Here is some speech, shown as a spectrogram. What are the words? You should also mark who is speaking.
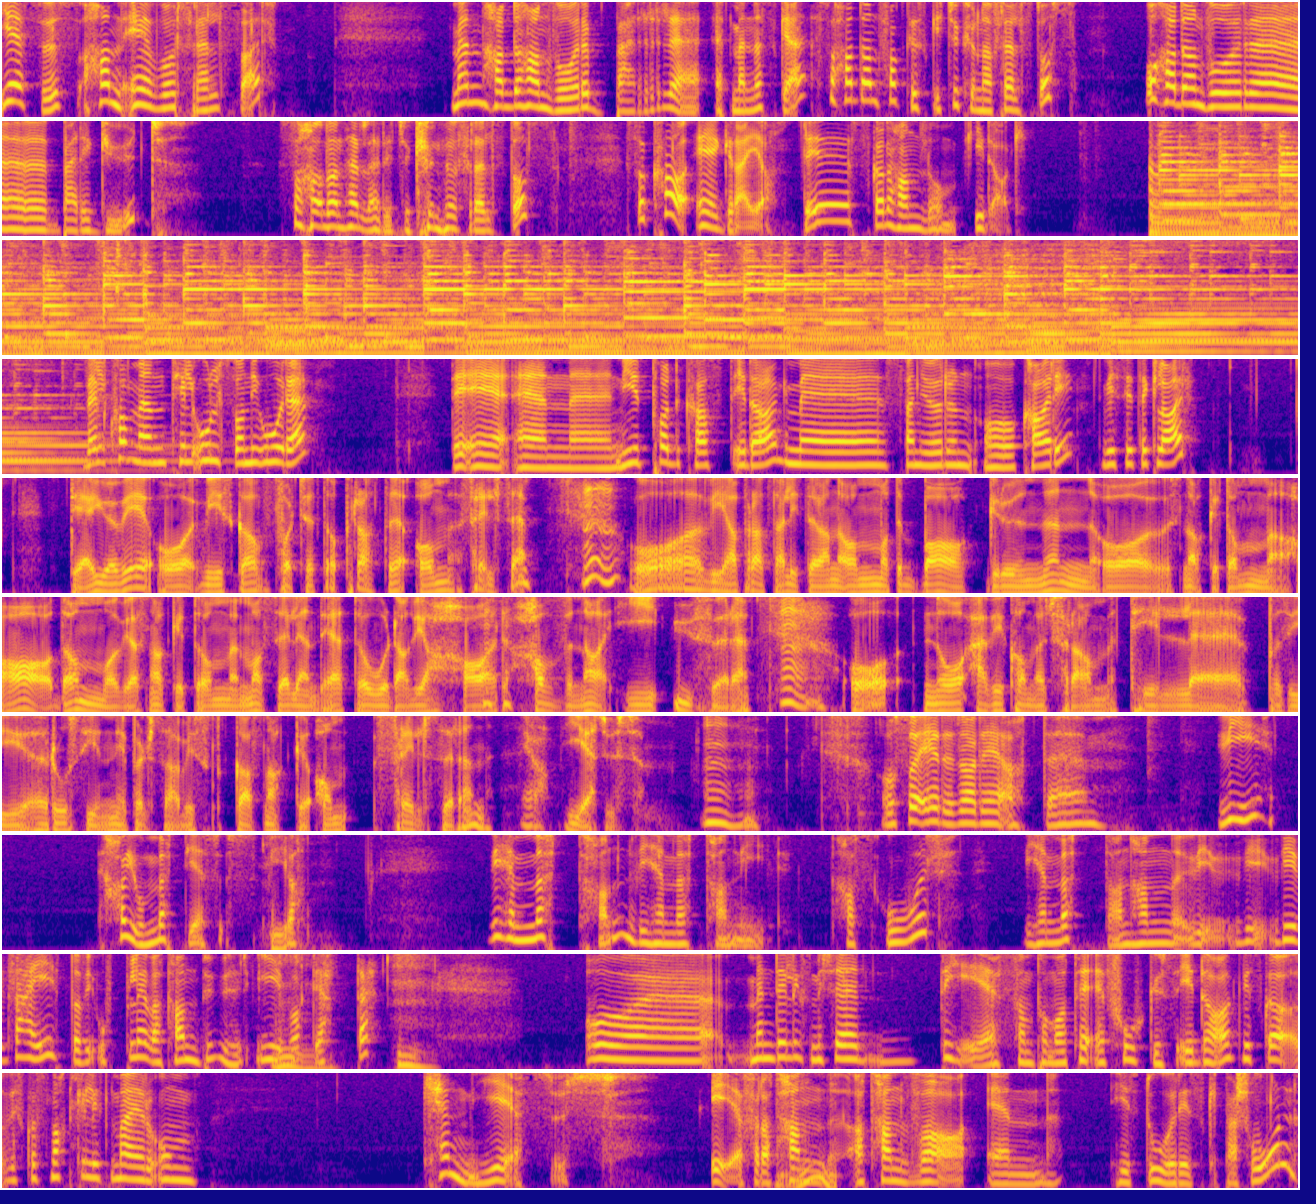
Speaker 1: Jesus, han er vår frelser. Men hadde han vært bare et menneske, så hadde han faktisk ikke kunnet frelst oss. Og hadde han vært eh, bare Gud, så hadde han heller ikke kunnet frelst oss. Så hva er greia? Det skal det handle om i dag. Velkommen til Olsson i ordet. Det er en eh, ny podkast i dag med Svein Jørund og Kari. Vi sitter klar.
Speaker 2: Det gjør vi, og vi skal fortsette å prate om frelse. Mm. Og vi har prata litt om bakgrunnen, og snakket om Adam, og vi har snakket om masse elendighet, og hvordan vi har havna i uføre. Mm. Og nå er vi kommet fram til eh, si, rosinen i pølsa. Vi skal snakke om frelseren, ja. Jesus. Mm.
Speaker 1: Og så er det da det at eh, vi har jo møtt Jesus.
Speaker 2: Ja.
Speaker 1: Vi har møtt han, vi har møtt han i hans ord. Vi har møtt han, han Vi, vi, vi veit og vi opplever at han bor i mm. vårt hjerte. Mm. Og, men det er liksom ikke det som på en måte er fokus i dag. Vi skal, vi skal snakke litt mer om hvem Jesus er. For at han, mm. at han var en historisk person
